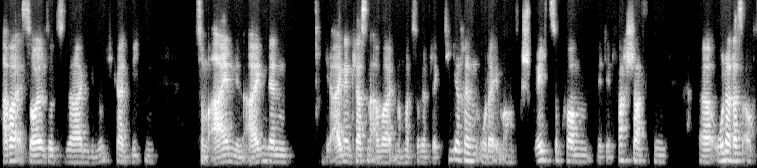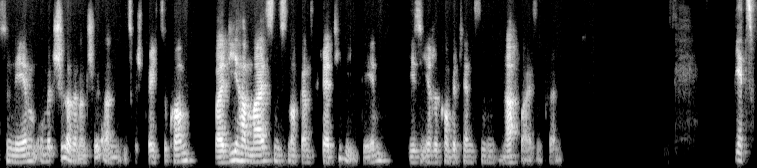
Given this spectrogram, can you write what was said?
Aber es soll sozusagen die Möglichkeit bieten, zum einen den eigenen die eigenen Klassenarbeiten nochmal zu reflektieren oder eben auch ins Gespräch zu kommen mit den Fachschaften äh, oder das auch zu nehmen, um mit Schülerinnen und Schülern ins Gespräch zu kommen, weil die haben meistens noch ganz kreative Ideen, wie sie ihre Kompetenzen nachweisen können. Jetzt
